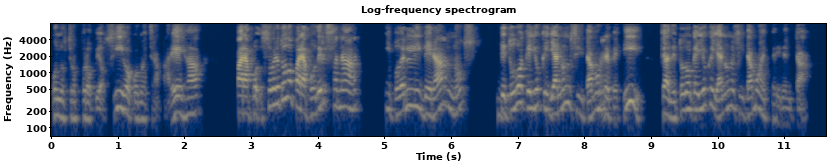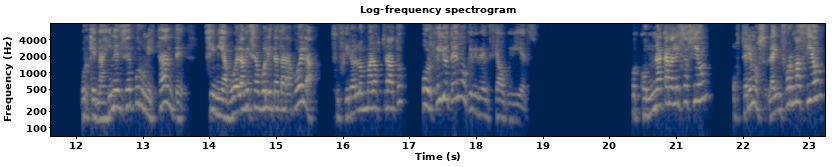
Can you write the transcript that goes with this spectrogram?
con nuestros propios hijos, con nuestra pareja, para, sobre todo para poder sanar y poder liberarnos de todo aquello que ya no necesitamos repetir, o sea, de todo aquello que ya no necesitamos experimentar. Porque imagínense por un instante, si mi abuela, bisabuelita, tarabuela sufrieron los malos tratos, ¿por qué yo tengo que vivenciar o vivir eso? Pues con una canalización obtenemos la información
